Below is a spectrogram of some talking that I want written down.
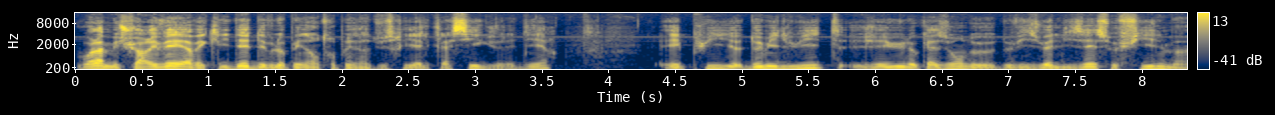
voilà, mais je suis arrivé avec l'idée de développer une entreprise industrielle classique, j'allais dire. Et puis 2008, j'ai eu l'occasion de, visualiser ce film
